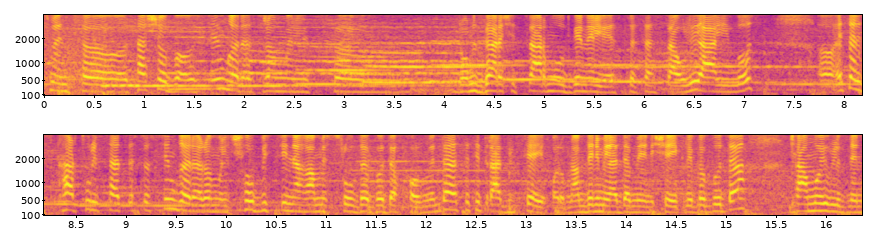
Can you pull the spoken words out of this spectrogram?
უსმენთ საშობაო სიმღერას, რომელიც რომლის გარეშე წარმოუდგენელია ეს დღესასწაული ალილოს. ეს არის ქართული საწესო სიმღერა, რომელიც შობის წინაღამეს სრულდებოდა ხოლმე და ასეთი ტრადიცია იყო, რომ რამდენიმე ადამიანი შეიკრიბებოდა, ჩამოივლიდნენ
